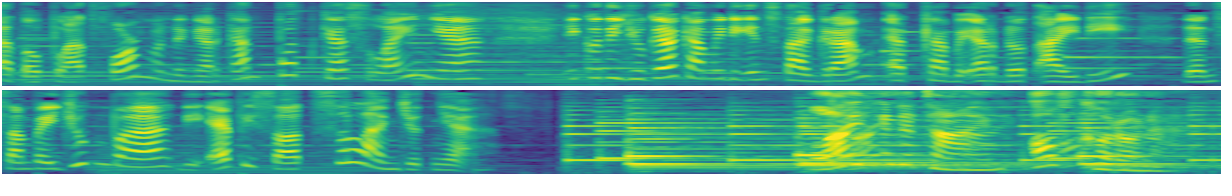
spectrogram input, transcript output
atau platform mendengarkan podcast lainnya. Ikuti juga kami di Instagram at kbr.id dan sampai jumpa di episode selanjutnya. Life in the time of Corona.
